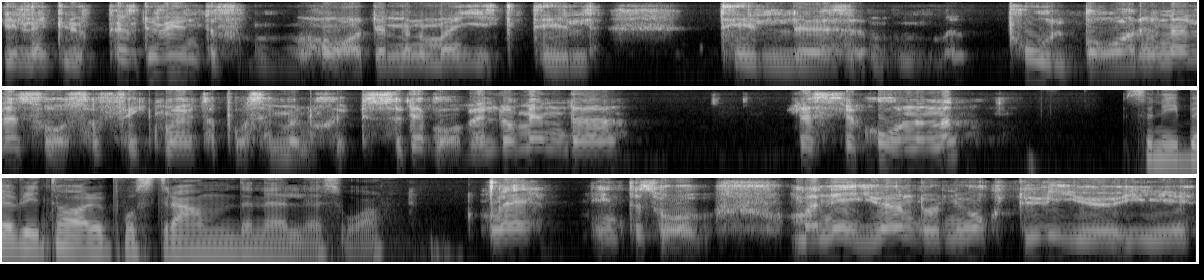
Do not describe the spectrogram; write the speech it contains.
lilla grupp behövde vi inte ha det men om man gick till, till eh, poolbaren eller så så fick man ju ta på sig munskydd. Så det var väl de enda restriktionerna. Så ni behöver inte ha det på stranden eller så? Nej, inte så. Man är ju ändå, nu åkte vi ju i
